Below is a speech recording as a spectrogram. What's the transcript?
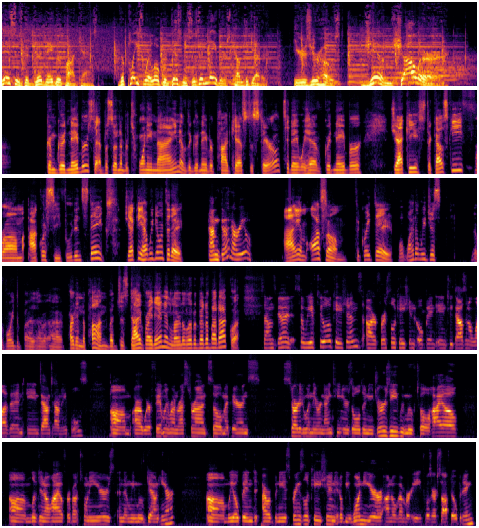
This is the Good Neighbor Podcast, the place where local businesses and neighbors come together. Here's your host, Jim Schaller. Welcome, good neighbors, to episode number 29 of the Good Neighbor Podcast Estero. Today we have good neighbor Jackie Stojkoski from Aqua Seafood and Steaks. Jackie, how are we doing today? I'm good. How are you? I am awesome. It's a great day. Well, why don't we just avoid the uh, uh, pardon the pun, but just dive right in and learn a little bit about Aqua. Sounds good. So we have two locations. Our first location opened in 2011 in downtown Naples. Um, our we're a family-run restaurant. So my parents started when they were 19 years old in New Jersey. We moved to Ohio. Um, lived in Ohio for about 20 years, and then we moved down here. Um, we opened our Bonita Springs location. It'll be one year on November 8th was our soft opening.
